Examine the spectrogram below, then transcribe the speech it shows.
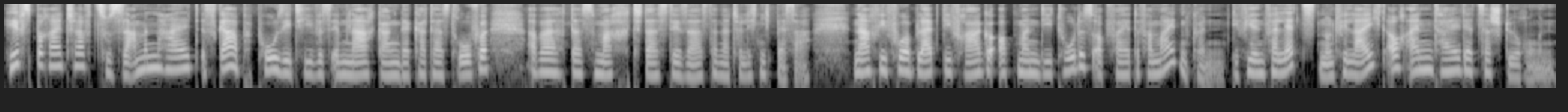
Hilfsbereitschaft, Zusammenhalt. Es gab Positives im Nachgang der Katastrophe, aber das macht das Desaster natürlich nicht besser. Nach wie vor bleibt die Frage, ob man die Todesopfer hätte vermeiden können, die vielen Verletzten und vielleicht auch einen Teil der Zerstörungen.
